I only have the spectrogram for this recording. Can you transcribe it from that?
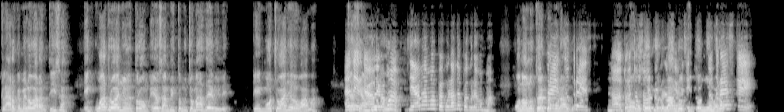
claro que me lo garantiza. En cuatro años de Trump, ellos se han visto mucho más débiles que en ocho años de Obama. Es decir, a ver, vamos a, ya vamos especulando, especulemos más. No, no, no estoy especulando. ¿tú crees? No, todo esto no estoy especulando. ¿Tú crees que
